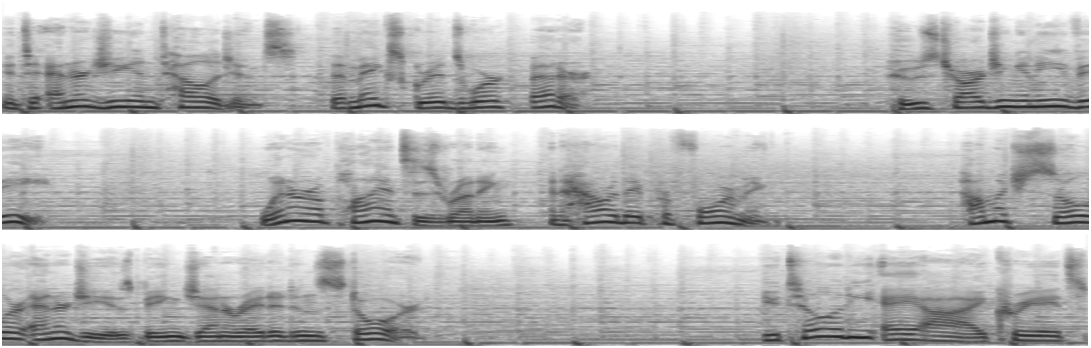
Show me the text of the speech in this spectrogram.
into energy intelligence that makes grids work better. Who's charging an EV? When are appliances running and how are they performing? How much solar energy is being generated and stored? Utility AI creates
